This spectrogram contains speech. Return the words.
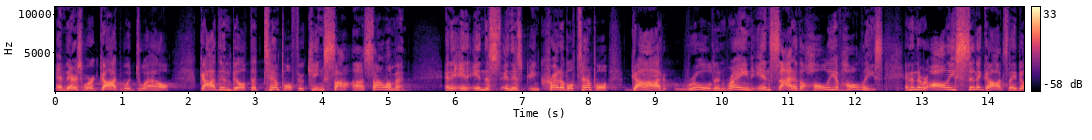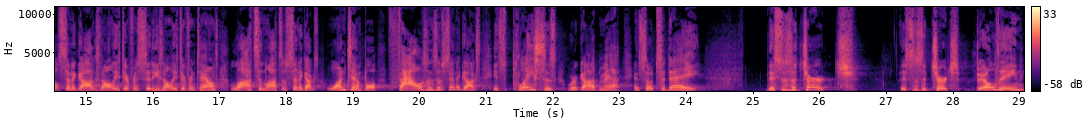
And there's where God would dwell. God then built the temple through King Sol- uh, Solomon. And in, in, this, in this incredible temple, God ruled and reigned inside of the Holy of Holies. And then there were all these synagogues. They built synagogues in all these different cities, and all these different towns, lots and lots of synagogues. One temple, thousands of synagogues. It's places where God met. And so today, this is a church. This is a church building.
